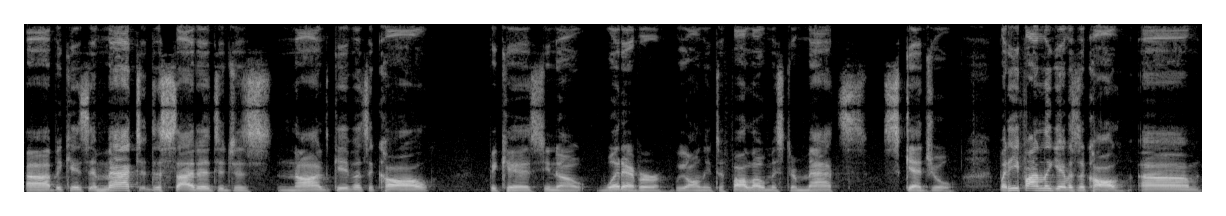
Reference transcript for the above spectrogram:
Uh, because Matt decided to just not give us a call because, you know, whatever. We all need to follow Mr. Matt's schedule. But he finally gave us a call. Um,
